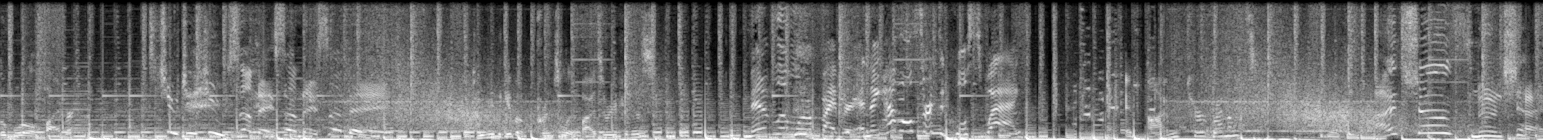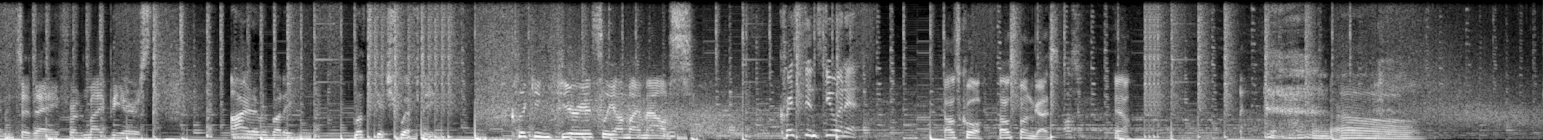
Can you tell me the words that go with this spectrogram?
low moral fiber. Choo choo choo. Sunday, Sunday, Sunday. Do we need to give a parental advisory for this? Men of low moral fiber, and they have all sorts of cool swag. And I'm Kurt Reynolds. I chose moonshine today for my beers. All right, everybody, let's get swifty. Clicking furiously on my mouse. Kristen's doing it. That was cool. That was fun, guys. Awesome. Yeah. Oh.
